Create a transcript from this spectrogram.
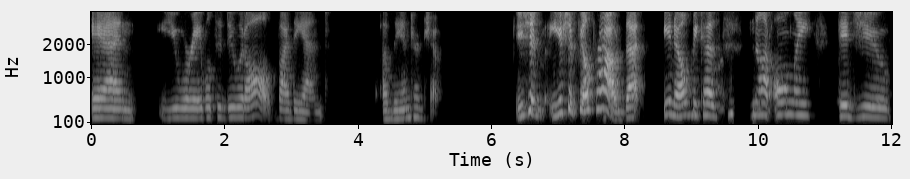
and you were able to do it all by the end of the internship. You should you should feel proud that, you know, because not only did you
